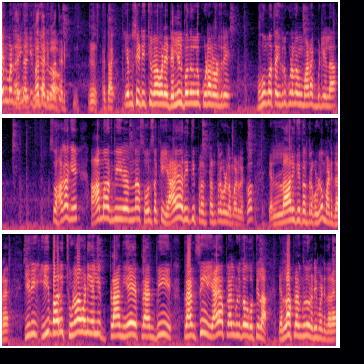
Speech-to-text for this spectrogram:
ಏನ್ ಮಾಡಿದ್ರಿ? ಮಾತಾಡಿ ಮಾತಾಡಿ. ಆಯ್ತಾ ಎಂ ಸಿ ಡಿ ಚುನಾವಣೆ ಡೆಲ್ಲಿಲಿ ಬಂದಾಗಲೂ ಕೂಡ ನೋಡಿದ್ರಿ. ಬಹುಮತ ಇದ್ರೂ ಕೂಡ ನಮ್ಗೆ ಮಾಡಕ್ ಬಿಡ್ಲಿಲ್ಲ. ಸೊ ಹಾಗಾಗಿ ಆಮ್ ಆದ್ಮಿಯನ್ನು ಸೋಲ್ಸೋಕ್ಕೆ ಯಾವ ರೀತಿ ಪ್ರ ತಂತ್ರಗಳನ್ನ ಮಾಡಬೇಕು ಎಲ್ಲ ರೀತಿ ತಂತ್ರಗಳನ್ನೂ ಮಾಡಿದ್ದಾರೆ. ಈ ರೀ ಈ ಬಾರಿ ಚುನಾವಣೆಯಲ್ಲಿ plan A plan B plan C ಯಾವ ಪ್ಲ್ಯಾನ್ಗಳಿದ್ದಾವೆ ಗೊತ್ತಿಲ್ಲ. ಎಲ್ಲ ಪ್ಲ್ಯಾನ್ಗಳು ರೆಡಿ ಮಾಡಿದ್ದಾರೆ.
